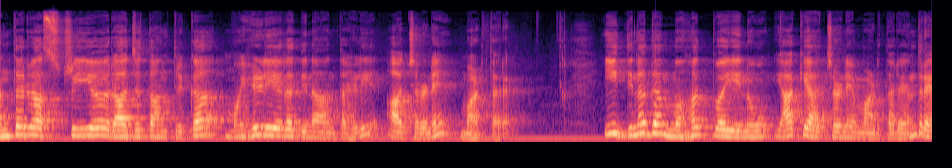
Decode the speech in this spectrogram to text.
ಅಂತಾರಾಷ್ಟ್ರೀಯ ರಾಜತಾಂತ್ರಿಕ ಮಹಿಳೆಯರ ದಿನ ಅಂತ ಹೇಳಿ ಆಚರಣೆ ಮಾಡ್ತಾರೆ. ಈ ದಿನದ ಮಹತ್ವ ಏನು, ಯಾಕೆ ಆಚರಣೆ ಮಾಡ್ತಾರೆ ಅಂದರೆ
